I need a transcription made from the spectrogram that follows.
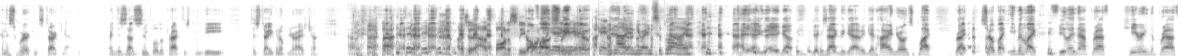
And this is where it can start, Gabby. Right? This is how mm-hmm. simple the practice can be to start. You can open your eyes, John. Um, I, was just, I was falling asleep Don't on fall my asleep, seat. Joe. Getting high on your own supply. yeah, there you go. Exactly, Gabby. Get high in your own supply, right? So, by even like feeling that breath, hearing the breath,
